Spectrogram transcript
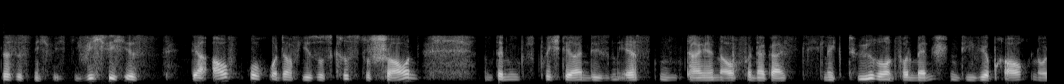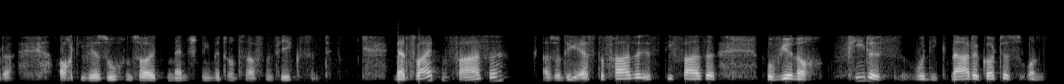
Das ist nicht wichtig. Wichtig ist der Aufbruch und auf Jesus Christus schauen. Und dann spricht er in diesen ersten Teilen auch von der geistlichen Lektüre und von Menschen, die wir brauchen oder auch die wir suchen sollten, Menschen, die mit uns auf dem Weg sind. In der zweiten Phase, also die erste Phase ist die Phase, wo wir noch vieles, wo die Gnade Gottes uns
